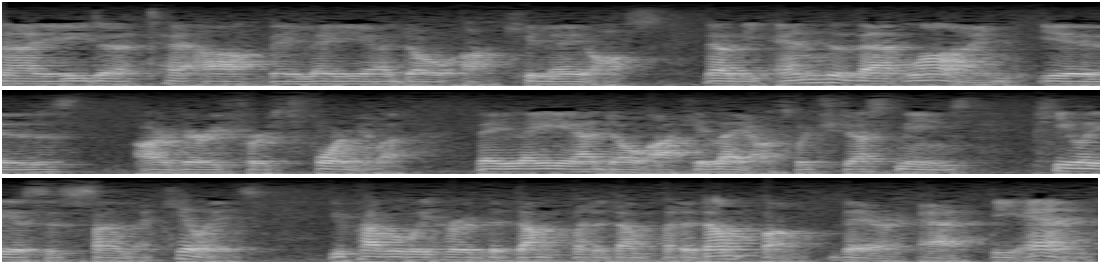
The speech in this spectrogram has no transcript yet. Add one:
aida te a do achilleos. Now, the end of that line is our very first formula, do achilleos, which just means Peleus' son Achilles. You probably heard the dump but a dump but a dump bump there at the end.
